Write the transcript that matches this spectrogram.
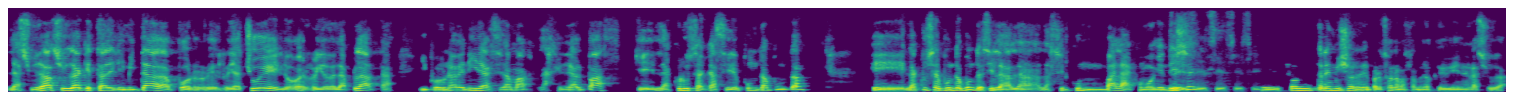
La ciudad, ciudad que está delimitada por el Riachuelo, el Río de la Plata, y por una avenida que se llama la General Paz, que la cruza casi de punta a punta, eh, la cruza de punta a punta, es decir, la, la, la circunvala, como quien dice, sí, sí, sí, eh, son tres millones de personas más o menos que viven en la ciudad.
